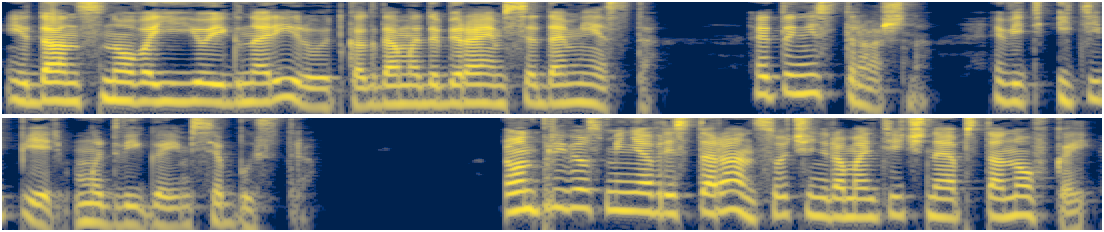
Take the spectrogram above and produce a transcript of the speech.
И Дан снова ее игнорирует, когда мы добираемся до места – это не страшно, ведь и теперь мы двигаемся быстро. Он привез меня в ресторан с очень романтичной обстановкой.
